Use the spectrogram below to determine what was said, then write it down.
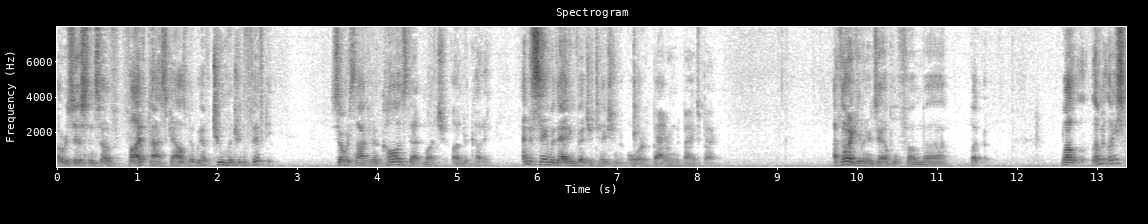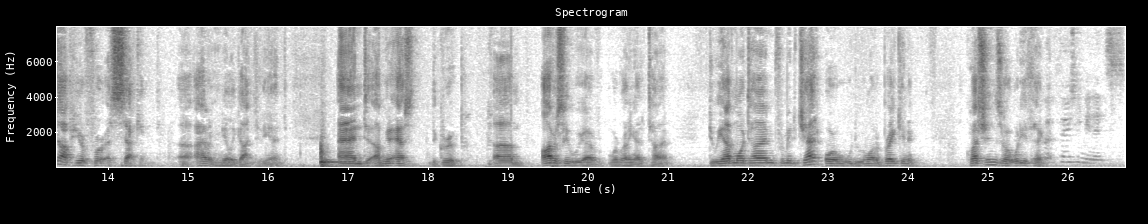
a resistance of 5 pascals, maybe we have 250. So it's not going to cause that much undercutting. And the same with adding vegetation or battering the banks back. I thought I'd give an example from, uh, but, well, let me, let me stop here for a second. Uh, I haven't nearly gotten to the end. And I'm going to ask the group. Um, obviously, we are, we're running out of time. Do we have more time for me to chat, or do we want to break into questions, or what do you think? We've got 30 minutes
